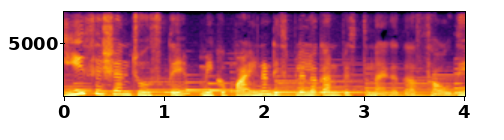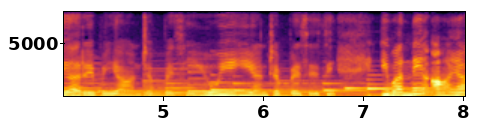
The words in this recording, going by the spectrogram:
ఈ సెషన్ చూస్తే మీకు పైన డిస్ప్లేలో కనిపిస్తున్నాయి కదా సౌదీ అరేబియా అని చెప్పేసి యూఈఈ అని చెప్పేసేసి ఇవన్నీ ఆయా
